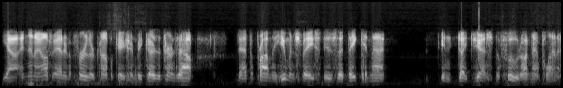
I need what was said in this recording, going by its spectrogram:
and then I also added a further complication because it turns out that the problem the humans face is that they cannot in, digest the food on that planet.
